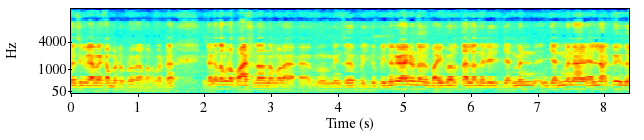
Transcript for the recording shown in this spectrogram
ബേസിക്കലി ആമേ കമ്പ്യൂട്ടർ പ്രോഗ്രാമർ ബട്ട് ഇതൊക്കെ നമ്മുടെ പാഷനാണ് നമ്മുടെ മീൻസ് ഇത് പിന്നൊരു കാര്യമുണ്ട്. ബൈ ബർത്ത് അല്ലെന്നൊരു ജന്മൻ ജന്മന എല്ലാവർക്കും ഇത്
